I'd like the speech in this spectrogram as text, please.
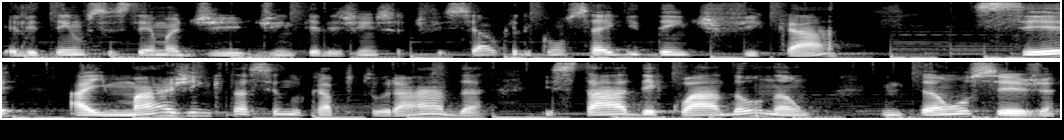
ele tem um sistema de, de inteligência artificial que ele consegue identificar se a imagem que está sendo capturada está adequada ou não. Então, ou seja,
